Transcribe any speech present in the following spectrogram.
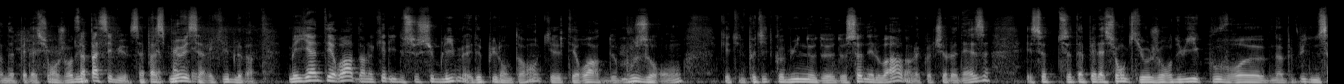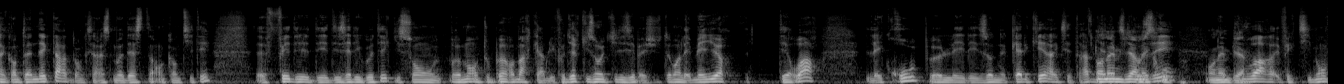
en appellation aujourd'hui, Ça passait mieux. ça passe Ça mieux et ça rééquilibre le vin. Mais il y a un terroir dans lequel il se sublime depuis longtemps, qui est le terroir de Bouzeron, qui est une petite commune de, de Saône-et-Loire, dans la côte chalonnaise. Et cette, cette appellation, qui aujourd'hui couvre euh, un peu plus d'une cinquantaine d'hectares, donc ça reste modeste en quantité, euh, fait des, des, des aligotés qui sont vraiment en tout point remarquables. Il faut dire qu'ils ont utilisé ben, justement les meilleurs terroirs, les croupes, les, les zones calcaires, etc. On aime bien les croupes. On aime bien. pouvoir effectivement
